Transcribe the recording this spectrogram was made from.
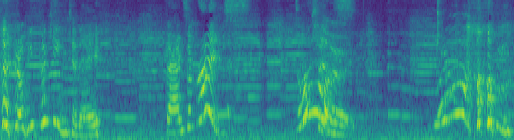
what are we cooking today? Bags of rice. Delicious. Yum!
